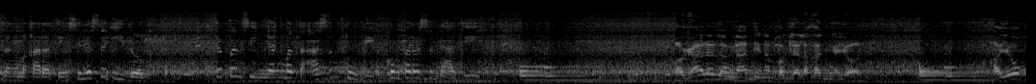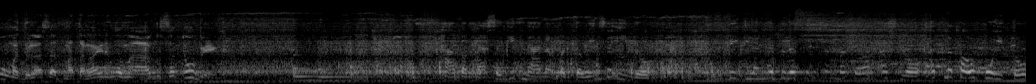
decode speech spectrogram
Nang makarating sila sa ilog, napansin niyang mataas ang tubig kumpara sa dati. Pag-alan lang natin ang paglalakad ngayon. Ayokong madulas at matangay ng umaagos sa tubig. Habang nasa gitna ng pagtawid sa ilog, biglang nadulas sa isang bato ang asno at napaupo ito.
